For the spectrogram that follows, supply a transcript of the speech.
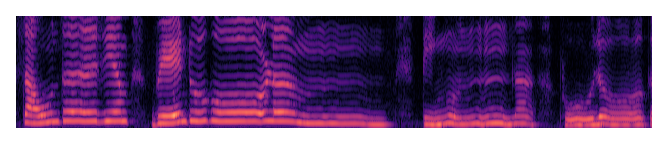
സൗന്ദര്യം വേണ്ടുവോളം തിങ്ങുന്ന ഭൂലോക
